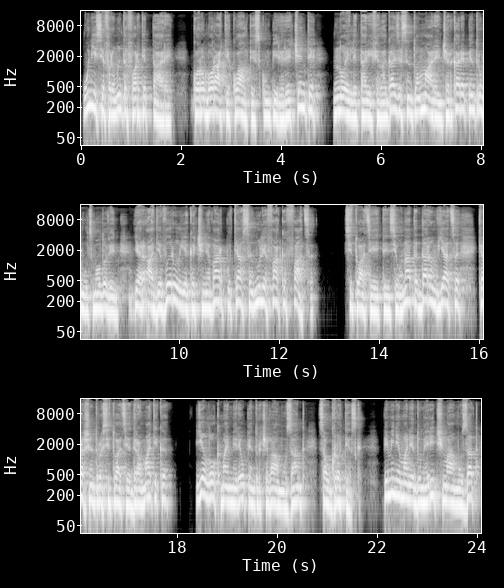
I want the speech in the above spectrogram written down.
unii se frământă foarte tare. Coroborate cu alte scumpiri recente, noile tarife la gaze sunt o mare încercare pentru mulți moldoveni, iar adevărul e că cineva ar putea să nu le facă față. Situația e tensionată, dar în viață, chiar și într-o situație dramatică, E loc mai mereu pentru ceva amuzant sau grotesc. Pe mine m-a nedumerit și m-a amuzat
